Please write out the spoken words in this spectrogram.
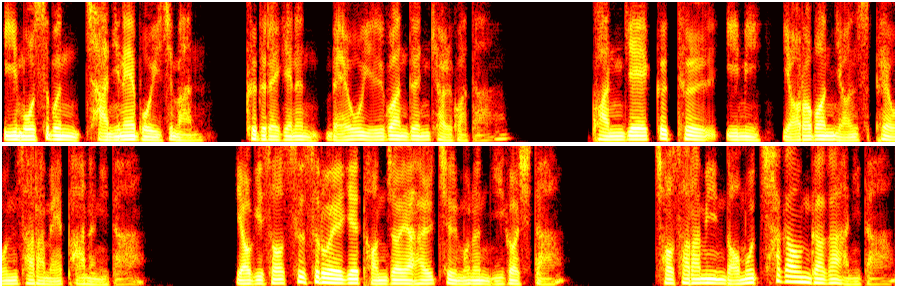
이 모습은 잔인해 보이지만 그들에게는 매우 일관된 결과다. 관계의 끝을 이미 여러 번 연습해 온 사람의 반응이다. 여기서 스스로에게 던져야 할 질문은 이것이다. 저 사람이 너무 차가운가가 아니다.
